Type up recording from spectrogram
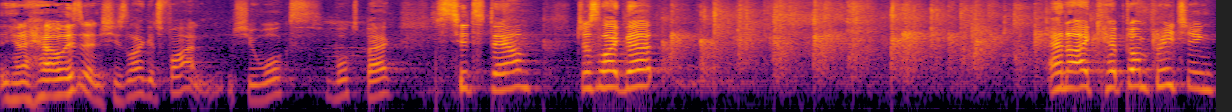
You know, how is it? And she's like, it's fine. She walks, walks back, sits down, just like that. And I kept on preaching.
